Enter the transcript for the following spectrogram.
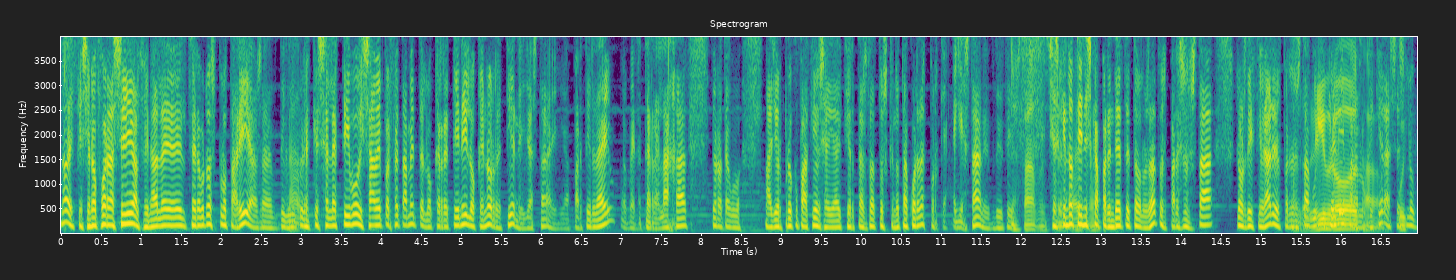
No, es que si no fuera así, al final el cerebro explotaría. O sea, Claro. es que es selectivo y sabe perfectamente lo que retiene y lo que no retiene, y ya está. Y a partir de ahí, pues mira, te relajas. Yo no tengo mayor preocupación si hay ciertos datos que no te acuerdas, porque ahí están. Es decir, Ya está. pues, si es que no tienes que aprenderte todos los datos, para eso están los diccionarios, para eso está Wikipedia, para lo que quieras. Es lo,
